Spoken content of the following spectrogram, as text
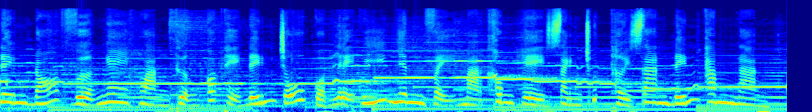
Đêm đó vừa nghe hoàng thượng có thể đến chỗ của lệ quý nhân vậy mà không hề dành chút thời gian đến thăm nàng.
